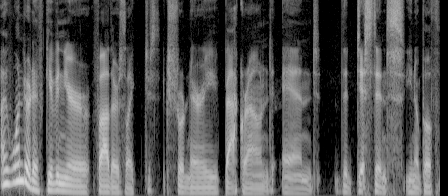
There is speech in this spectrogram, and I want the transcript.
i wondered if given your father's like just extraordinary background and the distance you know both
